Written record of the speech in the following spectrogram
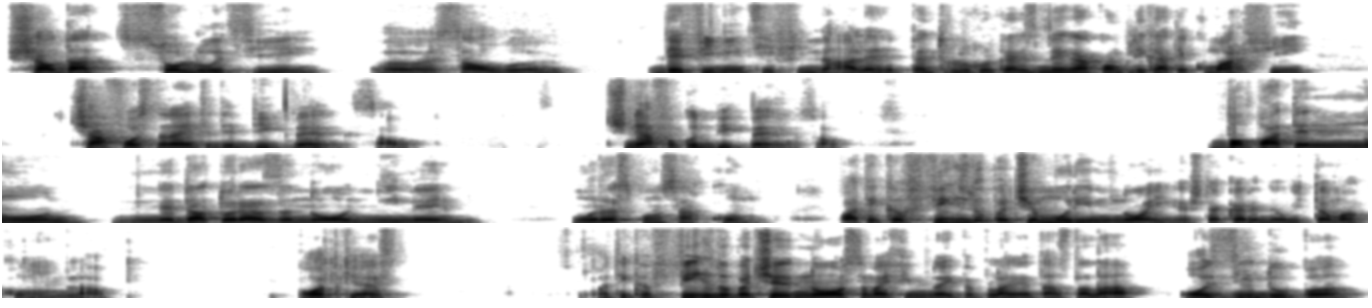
și au dat soluții uh, sau uh, definiții finale pentru lucruri care sunt mega complicate, cum ar fi ce a fost înainte de Big Bang sau cine a făcut Big Bang sau Bă, poate nu ne datorează nouă nimeni un răspuns acum. Poate că fix după ce murim noi, ăștia care ne uităm acum la podcast, poate că fix după ce nu o să mai fim noi pe planeta asta, la o zi după,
